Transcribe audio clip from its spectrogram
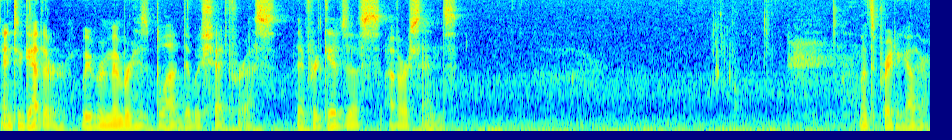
And together we remember his blood that was shed for us, that forgives us of our sins. Let's pray together.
